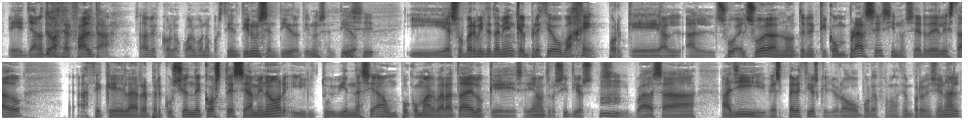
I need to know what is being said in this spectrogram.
eh, ya no te va a hacer falta, ¿sabes? Con lo cual, bueno, pues tiene, tiene un sentido, tiene un sentido. Sí, sí. Y eso permite también que el precio baje, porque al, al su- el suelo, al no tener que comprarse, sino ser del Estado, hace que la repercusión de costes sea menor y tu vivienda sea un poco más barata de lo que sería en otros sitios. Si vas a, allí y ves precios, que yo lo hago por formación profesional,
